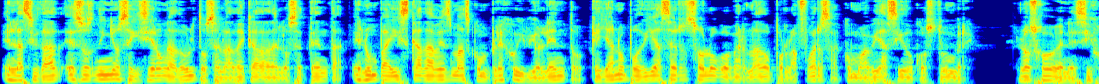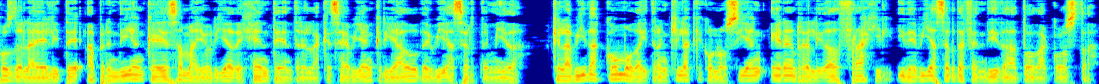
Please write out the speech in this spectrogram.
En la ciudad, esos niños se hicieron adultos en la década de los 70, en un país cada vez más complejo y violento, que ya no podía ser solo gobernado por la fuerza, como había sido costumbre. Los jóvenes hijos de la élite aprendían que esa mayoría de gente entre la que se habían criado debía ser temida, que la vida cómoda y tranquila que conocían era en realidad frágil y debía ser defendida a toda costa.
